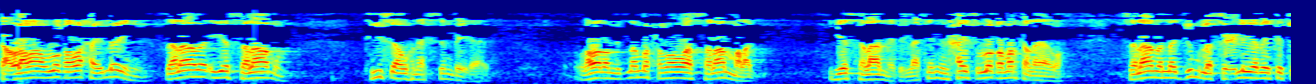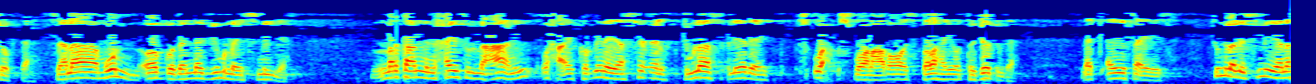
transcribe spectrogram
marka culamaa luqa waxay leeyihiin salaaman iyo salaamun. Tiisaa wanaagsan bay yidhaahdeen labada midna ma xumo waa salaam malag iyo salaam nebi laakiin min xaysu luqa marka la eego salaamanna jumla ficliya bay ka joogtaa. Salaamun oo godanna jumla ismiya. Markaa min xaysu almacaani waxa ay kordhinayaan ficil jumlada ficliyada ay wax cusboonaado oo isdabahayo oo tajaduda. Ayay faa'iidaysa jumla ismiyana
